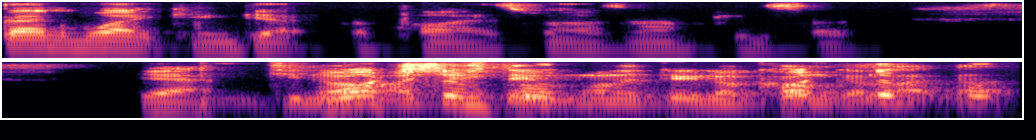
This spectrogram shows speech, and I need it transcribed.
Ben White can get a pie as far as I'm concerned. Yeah. Do you know? Watch I just some didn't foot- want to do watch Lokonga like that.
